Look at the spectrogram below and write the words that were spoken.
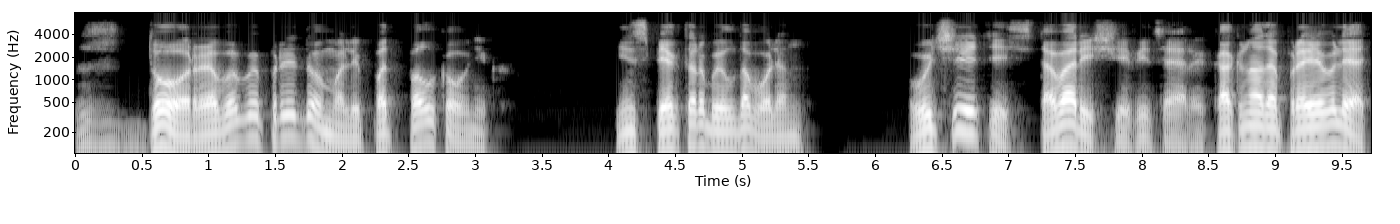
«Здорово вы придумали, подполковник». Инспектор был доволен. Учитесь, товарищи офицеры, как надо проявлять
